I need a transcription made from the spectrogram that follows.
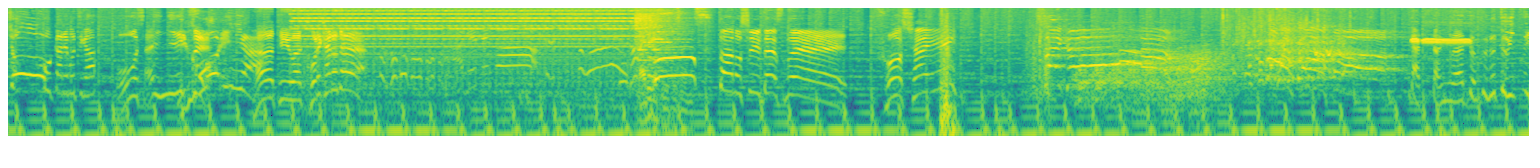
超お金持ちがに降臨やパーティーはこれからだ。ありがとうございます。楽しいですね。フォーシャイン最高！カッタンはどこのドイツへ？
